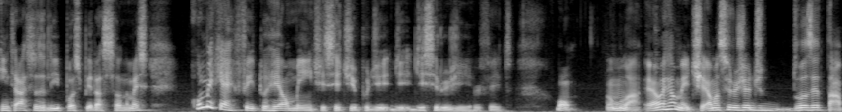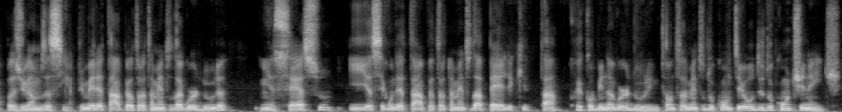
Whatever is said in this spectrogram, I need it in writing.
entre aspas, lipoaspiração, né, mas como é que é feito realmente esse tipo de, de, de cirurgia? Perfeito. Bom, Vamos lá. É realmente é uma cirurgia de duas etapas, digamos assim. A primeira etapa é o tratamento da gordura em excesso e a segunda etapa é o tratamento da pele que está recobrindo a gordura. Então, o tratamento do conteúdo e do continente.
